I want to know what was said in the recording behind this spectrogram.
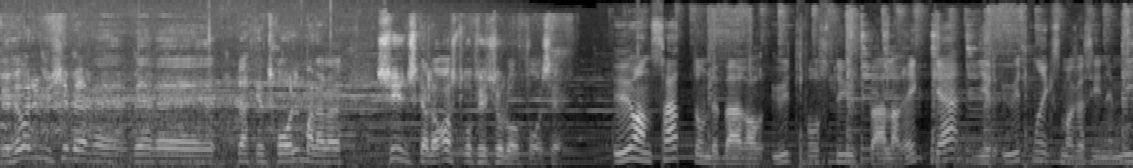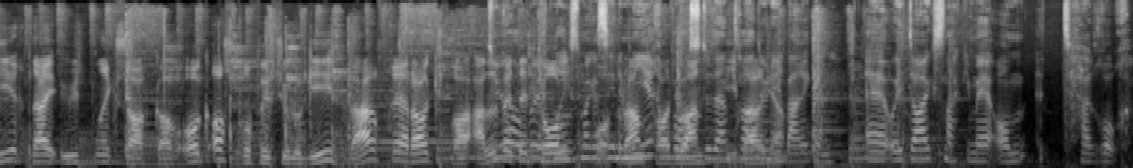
behøver du ikke være, være verken trollmann eller synsk eller astrofysiolog for å se. Uansett om det bærer utfor stupet eller ikke, gir utenriksmagasinet MIR deg utenrikssaker og astrofysiologi hver fredag fra 11 til 12 på Studentradioen i Bergen. i Bergen. Eh, og i dag snakker vi om terror.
